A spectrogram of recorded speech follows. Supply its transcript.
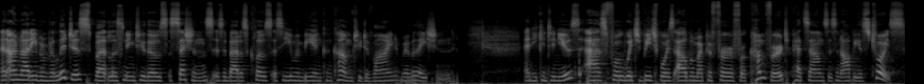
And I'm not even religious, but listening to those sessions is about as close as a human being can come to divine revelation. And he continues As for which Beach Boys album I prefer for comfort, Pet Sounds is an obvious choice.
